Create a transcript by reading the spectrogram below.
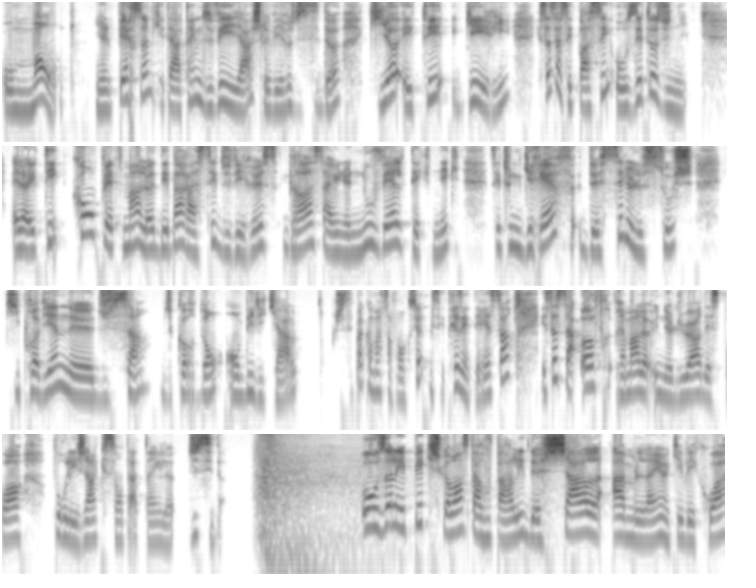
au monde, il y a une personne qui était atteinte du VIH, le virus du sida, qui a été guérie. Et ça, ça s'est passé aux États-Unis. Elle a été complètement là, débarrassée du virus grâce à une nouvelle technique. C'est une greffe de cellules souches qui proviennent euh, du sang, du cordon ombilical. Je sais pas comment ça fonctionne, mais c'est très intéressant. Et ça, ça offre vraiment là, une lueur d'espoir pour les gens qui sont atteints du sida. Aux Olympiques, je commence par vous parler de Charles Hamelin, un Québécois,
